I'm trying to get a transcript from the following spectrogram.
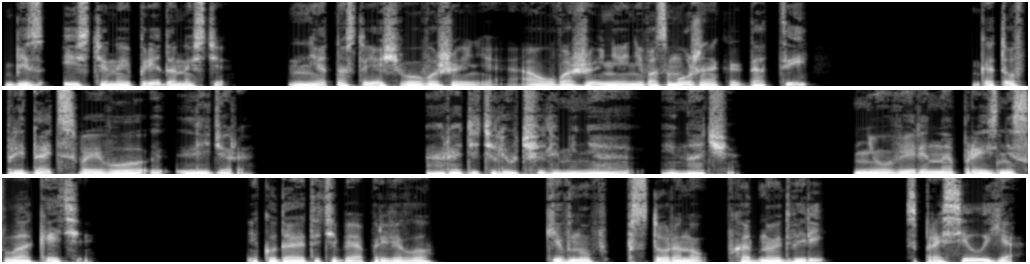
Без истинной преданности нет настоящего уважения, а уважение невозможно, когда ты готов предать своего лидера. «Родители учили меня иначе», — неуверенно произнесла Кэти. «И куда это тебя привело?» Кивнув в сторону входной двери, спросил я.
